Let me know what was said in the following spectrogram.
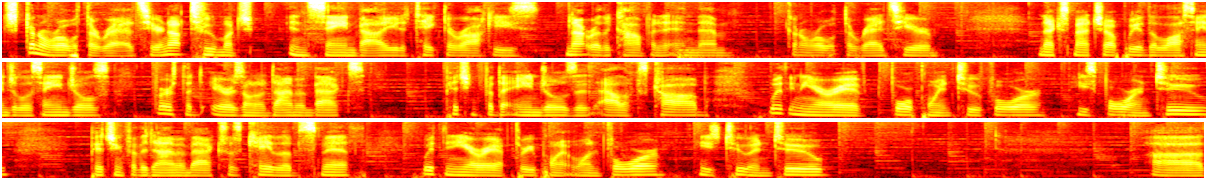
just gonna roll with the Reds here. Not too much insane value to take the Rockies. Not really confident in them. Gonna roll with the Reds here. Next matchup, we have the Los Angeles Angels versus the Arizona Diamondbacks. Pitching for the Angels is Alex Cobb with an ERA of 4.24. He's 4 and 2. Pitching for the Diamondbacks is Caleb Smith with an ERA of 3.14. He's 2 and 2. Uh,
